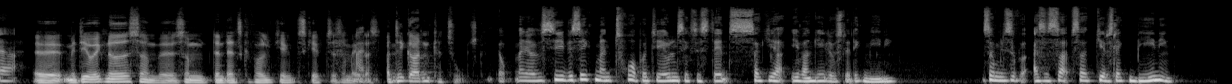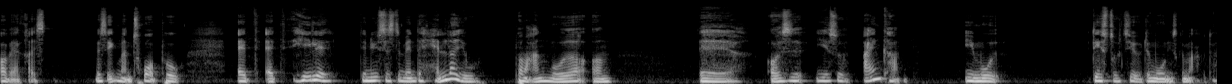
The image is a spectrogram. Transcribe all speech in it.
Ja. Øh, men det er jo ikke noget, som, øh, som den danske folkekirke beskæftiger sig med ellers. Og det gør den katolske. Jo, men jeg vil sige, hvis ikke man tror på djævelens eksistens, så giver evangeliet slet ikke mening. Så, altså, så, så giver det slet ikke mening at være kristen, hvis ikke man tror på, at, at hele det nye testamente handler jo på mange måder om øh, også Jesu egen kamp imod destruktive dæmoniske magter.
